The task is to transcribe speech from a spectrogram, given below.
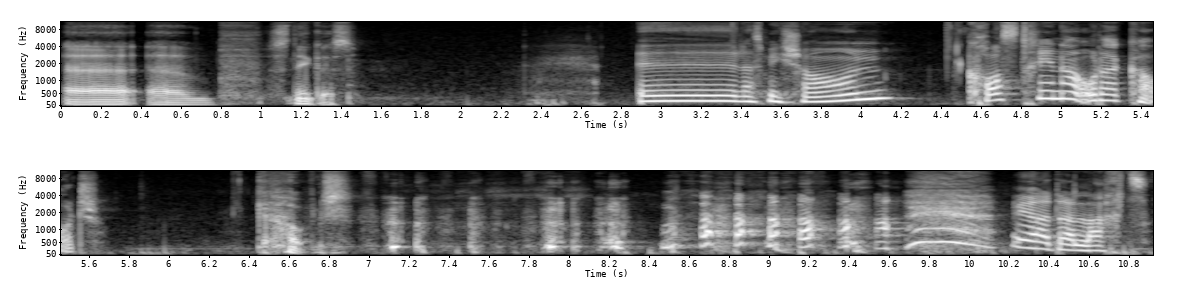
Äh, äh, Snickers. Äh, lass mich schauen. Crosstrainer oder Couch? Couch. Ja, da lacht's.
